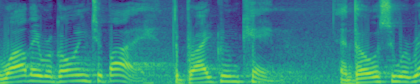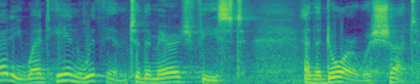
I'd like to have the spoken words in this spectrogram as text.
while they were going to buy, the bridegroom came, and those who were ready went in with him to the marriage feast, and the door was shut.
